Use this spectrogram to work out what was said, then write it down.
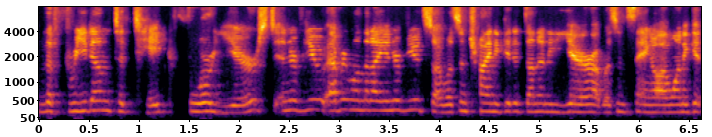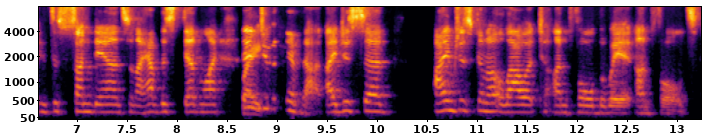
the freedom to take four years to interview everyone that I interviewed. So I wasn't trying to get it done in a year. I wasn't saying, oh, I want to get into Sundance and I have this deadline. I didn't do any of that. I just said, I'm just going to allow it to unfold the way it unfolds.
